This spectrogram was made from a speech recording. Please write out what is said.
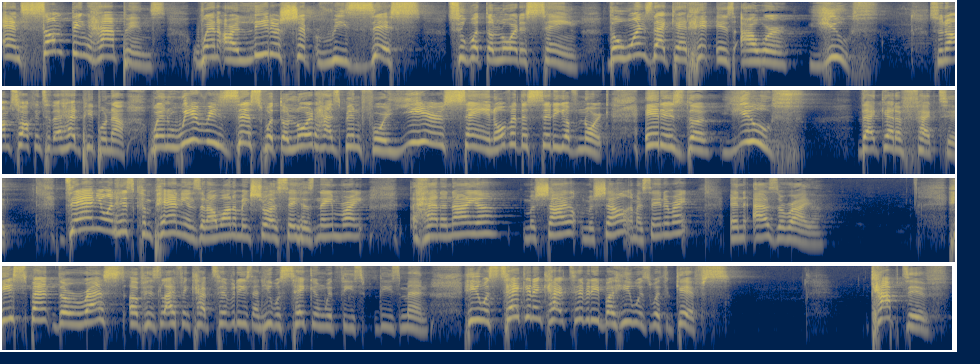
And something happens when our leadership resists to what the Lord is saying. The ones that get hit is our youth. So now I'm talking to the head people now. When we resist what the Lord has been for years saying over the city of Nork, it is the youth that get affected. Daniel and his companions, and I want to make sure I say his name right Hananiah, Mishael, Michelle, am I saying it right? And Azariah. He spent the rest of his life in captivities and he was taken with these, these men. He was taken in captivity, but he was with gifts. Captive,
